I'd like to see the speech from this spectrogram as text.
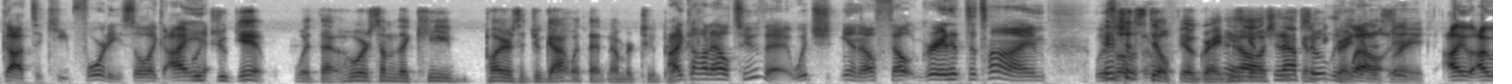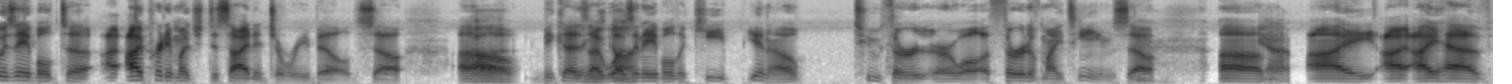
got to keep 40. So like I Who'd you get with that? Who are some of the key players that you got with that number two pick? I got Altuve, which you know felt great at the time. It should a- still feel great. He's No, gonna, it should he's absolutely great. well, it- I, I was able to. I, I pretty much decided to rebuild. So uh, Oh, because I wasn't gone. able to keep you know two thirds or well a third of my team. So um, Yeah. I, I I have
